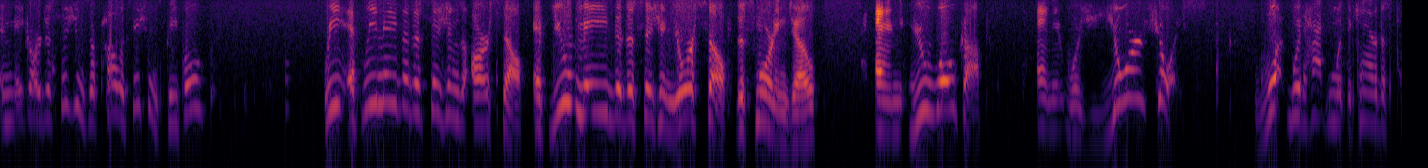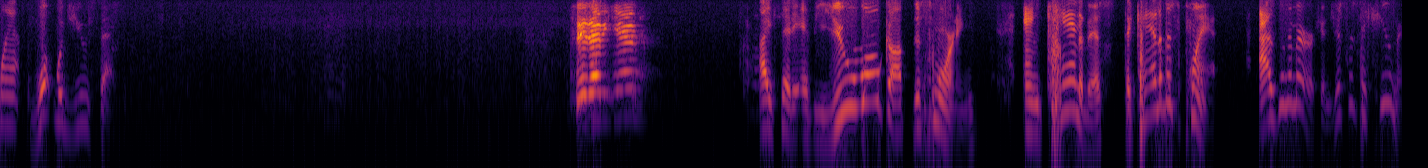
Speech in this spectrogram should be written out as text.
and make our decisions are politicians, people. We, if we made the decisions ourselves, if you made the decision yourself this morning, Joe, and you woke up and it was your choice, what would happen with the cannabis plant? What would you say? Say that again. I said, if you woke up this morning and cannabis, the cannabis plant, as an American, just as a human,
